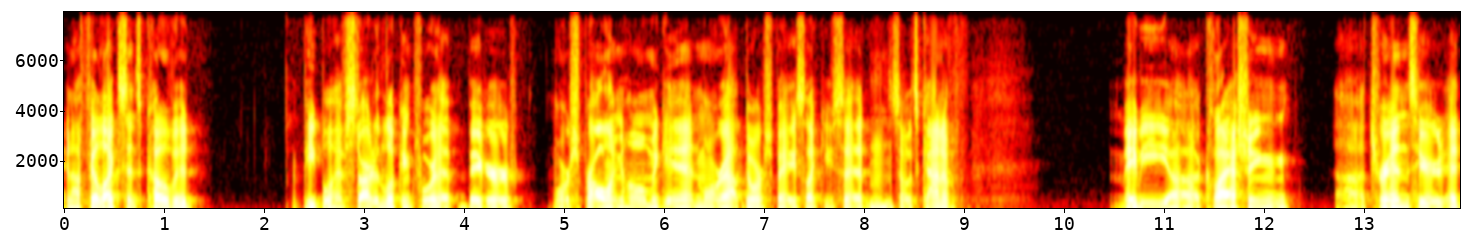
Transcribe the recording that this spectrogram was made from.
and i feel like since covid people have started looking for that bigger more sprawling home again more outdoor space like you said mm. so it's kind of maybe uh, clashing uh, trends here.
